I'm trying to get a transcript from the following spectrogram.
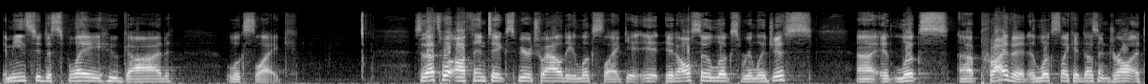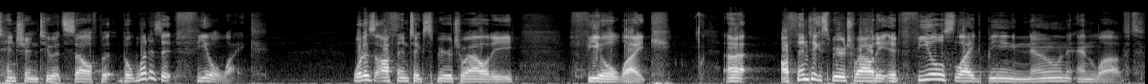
It means to display who God looks like. So that's what authentic spirituality looks like. It, it, it also looks religious. Uh, it looks uh, private. It looks like it doesn't draw attention to itself. But, but what does it feel like? What does authentic spirituality feel like? Uh, authentic spirituality, it feels like being known and loved.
